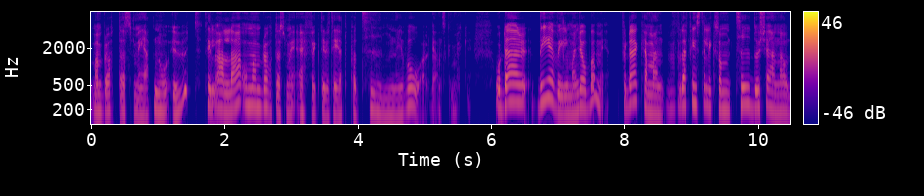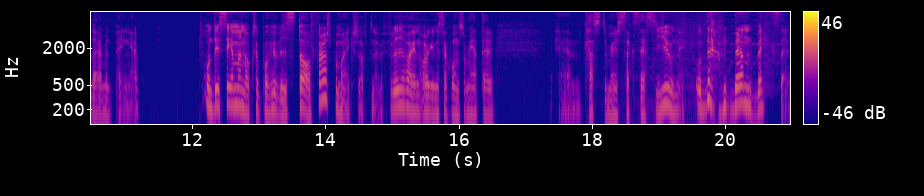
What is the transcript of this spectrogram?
man brottas med att nå ut till alla och man brottas med effektivitet på teamnivå ganska mycket. Och där, det vill man jobba med, för där, kan man, där finns det liksom tid att tjäna och därmed pengar. Och Det ser man också på hur vi staffar oss på Microsoft nu. För Vi har en organisation som heter eh, Customer Success Unit och den, den växer.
